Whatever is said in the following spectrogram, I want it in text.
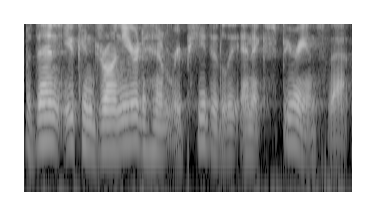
But then you can draw near to Him repeatedly and experience that.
